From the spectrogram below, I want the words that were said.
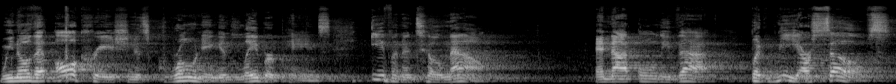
We know that all creation is groaning in labor pains even until now. And not only that, but we ourselves.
